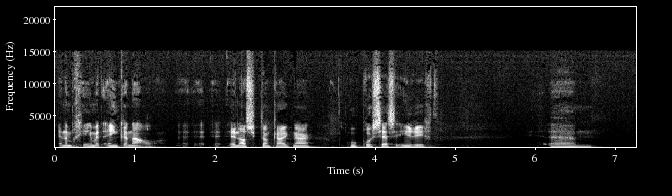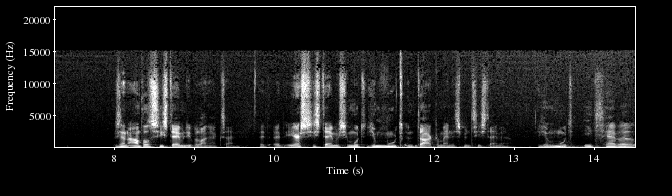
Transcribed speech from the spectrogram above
En dan begin je met één kanaal. En als ik dan kijk naar hoe ik processen inricht, ehm, er zijn een aantal systemen die belangrijk zijn. Het, eerste systeem is, je moet, je moet een takenmanagement systeem hebben. Je moet iets hebben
